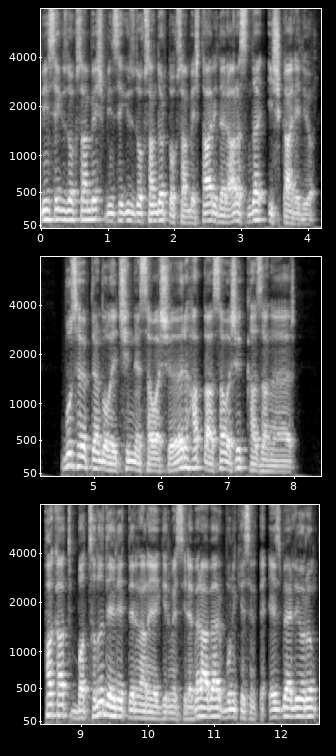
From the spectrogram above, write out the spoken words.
1895-1894-95 tarihleri arasında işgal ediyor. Bu sebepten dolayı Çin'le savaşır, hatta savaşı kazanır. Fakat batılı devletlerin araya girmesiyle beraber bunu kesinlikle ezberliyorum.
